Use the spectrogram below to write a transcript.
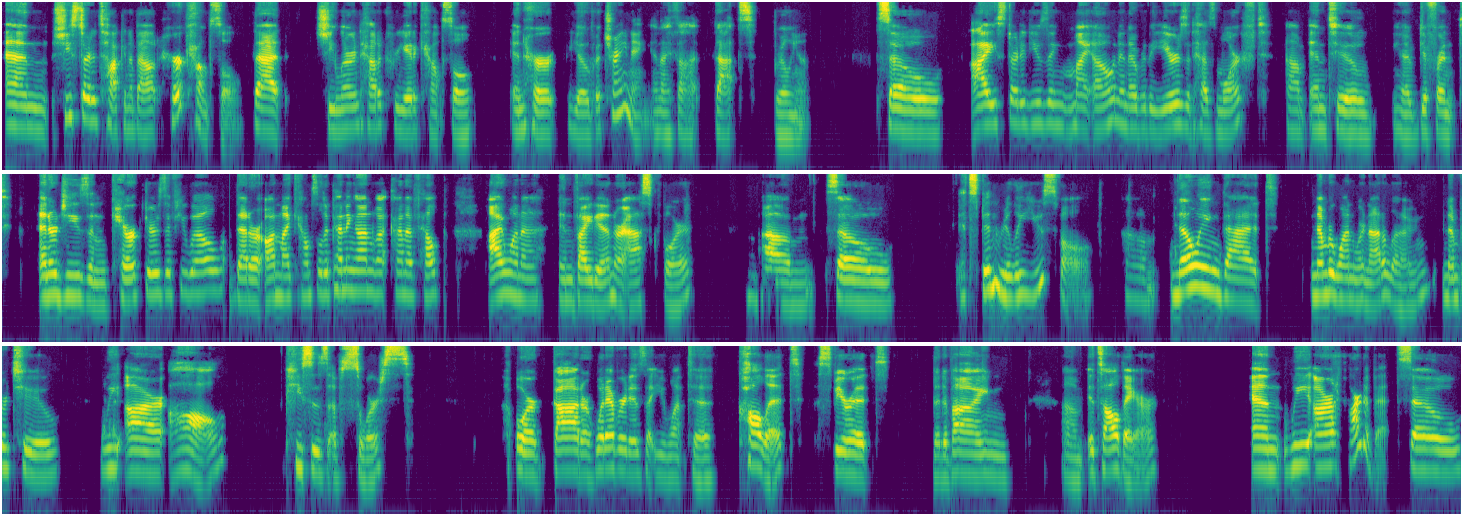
and she started talking about her council that she learned how to create a council in her yoga training. And I thought, that's brilliant. So I started using my own, and over the years, it has morphed um, into, you know, different energies and characters, if you will, that are on my council, depending on what kind of help I want to invite in or ask for. Mm-hmm. Um, so it's been really useful. Um, knowing that number one, we're not alone. Number two, we are all pieces of source or God or whatever it is that you want to call it, spirit, the divine. Um, it's all there. And we are part of it. So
